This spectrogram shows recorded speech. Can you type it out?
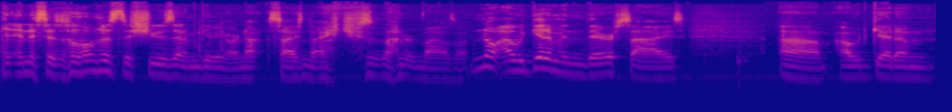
And, and it says as long as the shoes that I'm giving are not size nine shoes with 100 miles on. No, I would get them in their size. Um, I would get them.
